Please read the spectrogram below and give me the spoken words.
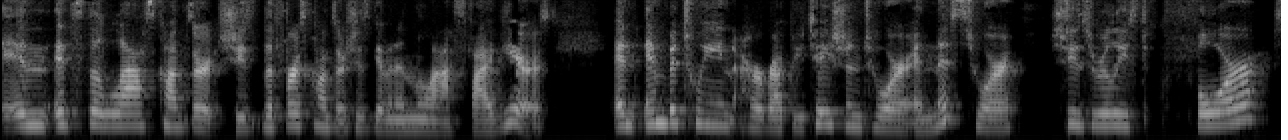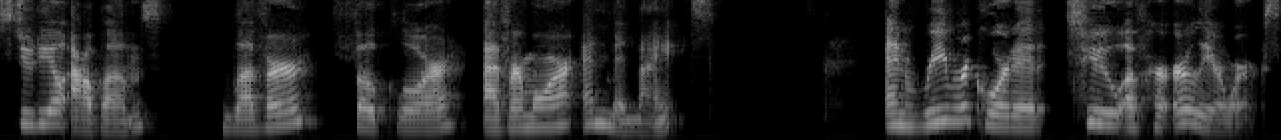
And it's the last concert she's the first concert she's given in the last five years. And in between her Reputation tour and this tour, she's released four studio albums Lover, Folklore, Evermore, and Midnights, and re recorded two of her earlier works,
